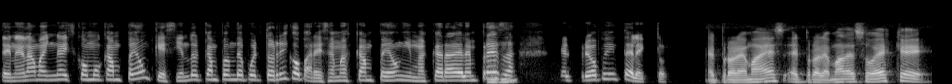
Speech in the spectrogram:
tener a Mike Nice como campeón, que siendo el campeón de Puerto Rico parece más campeón y más cara de la empresa que el propio intelecto. El problema es, el problema de eso es que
